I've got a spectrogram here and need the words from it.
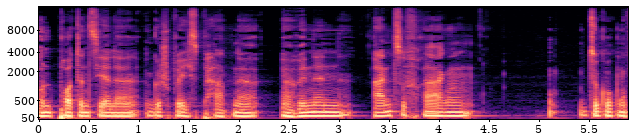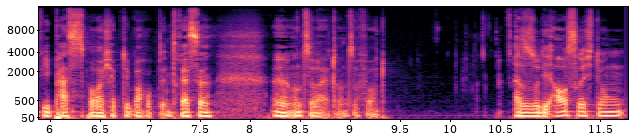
und potenzielle Gesprächspartnerinnen anzufragen zu gucken, wie passt es bei euch, habt ihr überhaupt Interesse äh, und so weiter und so fort. Also so die Ausrichtung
